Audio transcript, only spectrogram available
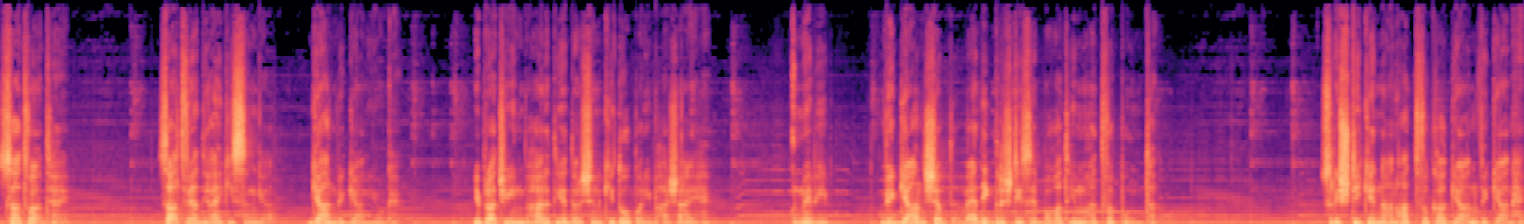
सातवां अध्याय। सातवें अध्याय की संज्ञा, ज्ञान विज्ञान योग है। ये प्राचीन भारतीय दर्शन की दो परिभाषाएँ हैं। उनमें भी विज्ञान शब्द वैदिक दृष्टि से बहुत ही महत्वपूर्ण था। सृष्टि के नानात्व का ज्ञान विज्ञान है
